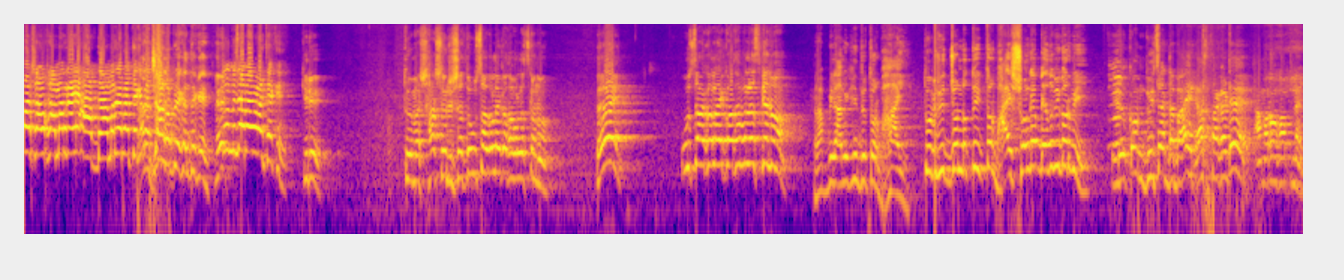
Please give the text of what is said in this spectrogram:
বয়স? আমার আমার গায়ে হাত দেয় আমার বাড়ি থেকে আরে যান আপনি এখান থেকে। তুমি যাবে এ বাড়ি থেকে? কিরে তুই আমার শাশুড়ির সাথে উষা গলায় কথা বলেছ কেন? এই উষা গলায় কথা বলেছ কেন? রাব্বিল আমি কিন্তু তোর ভাই। তোর জন্য তুই তোর ভাইয়ের সঙ্গে বেদবি করবি? এরকম দুই চারটা ভাই রাস্তাঘাটে আমার অভাব নাই।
